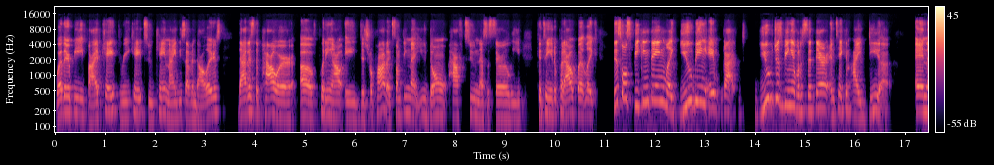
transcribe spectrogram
whether it be 5K, 3K, 2K, $97. That is the power of putting out a digital product, something that you don't have to necessarily continue to put out. But like this whole speaking thing, like you being able, got you just being able to sit there and take an idea and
